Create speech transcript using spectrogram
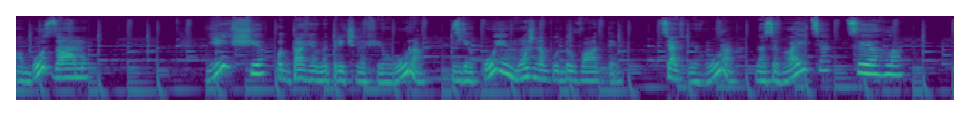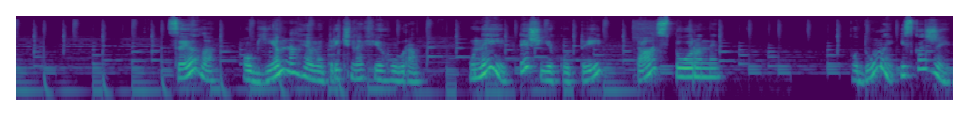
або замок. Є ще одна геометрична фігура, з якої можна будувати. Ця фігура називається цегла. Цегла об'ємна геометрична фігура. У неї теж є кути та сторони. Подумай і скажи,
